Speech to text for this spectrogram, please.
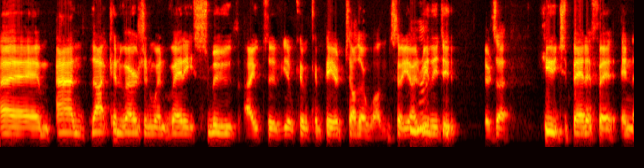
Um, and that conversion went very smooth out of, you know, compared to other ones. So, yeah, Mhm. I really do. There's a huge benefit in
